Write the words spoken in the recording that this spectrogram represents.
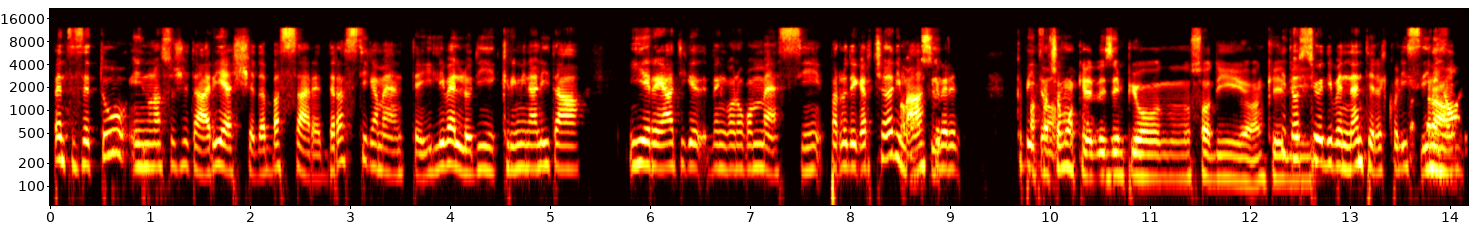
pensa se tu in una società riesci ad abbassare drasticamente il livello di criminalità, i reati che vengono commessi, parlo dei carcerati, No, ma ma anche se- per, Ma capito, facciamo anche l'esempio, non so, di anche i di... tossicodipendenti e gli alcolisti, minori,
